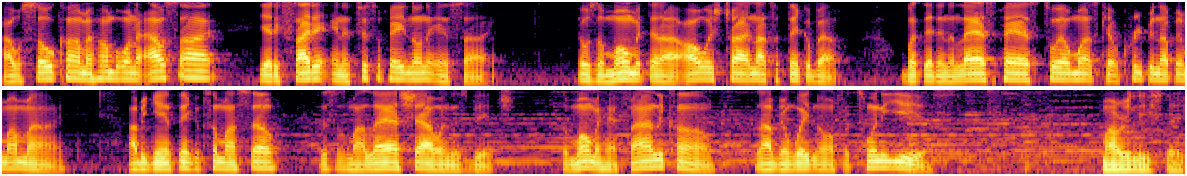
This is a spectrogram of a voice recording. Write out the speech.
I was so calm and humble on the outside, yet excited and anticipating on the inside. It was a moment that I always tried not to think about, but that in the last past 12 months kept creeping up in my mind. I began thinking to myself, this is my last shower in this bitch. The moment had finally come that I've been waiting on for 20 years. My release date.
